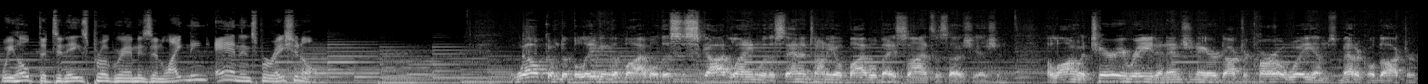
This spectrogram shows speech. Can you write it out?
We hope that today's program is enlightening and inspirational. Welcome to Believing the Bible. This is Scott Lane with the San Antonio Bible Based Science Association, along with Terry Reed and engineer Dr. Carl Williams, medical doctor,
